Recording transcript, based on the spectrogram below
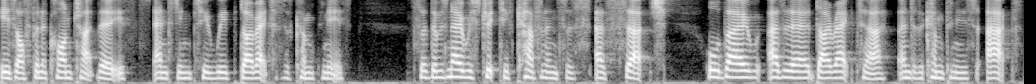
is often a contract that is entered into with directors of companies. So there was no restrictive covenants as, as such. Although, as a director under the Companies Act,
